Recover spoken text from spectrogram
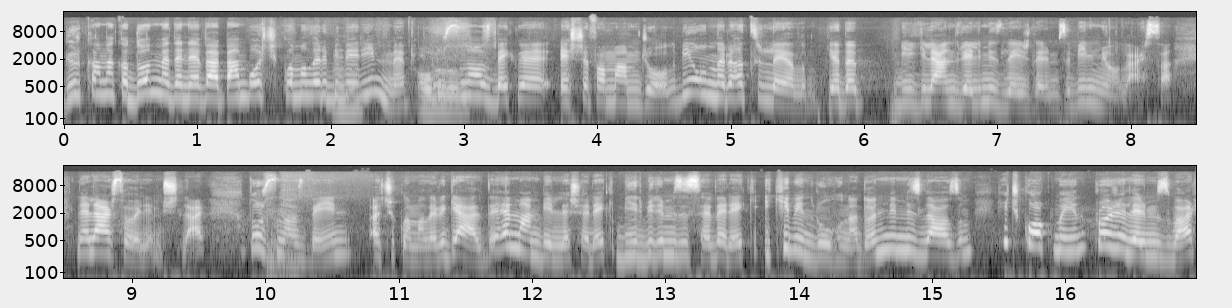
Gürkan Ak'a dönmeden evvel ben bu açıklamaları bir vereyim mi? Olur, Dursun olur. Özbek ve Eşref Amamcıoğlu bir onları hatırlayalım ya da bilgilendirelim izleyicilerimizi bilmiyorlarsa neler söylemişler. Dursun Özbek'in açıklamaları geldi. Hemen birleşerek birbirimizi severek 2000 ruhuna dönmemiz lazım. Hiç korkmayın projelerimiz var.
